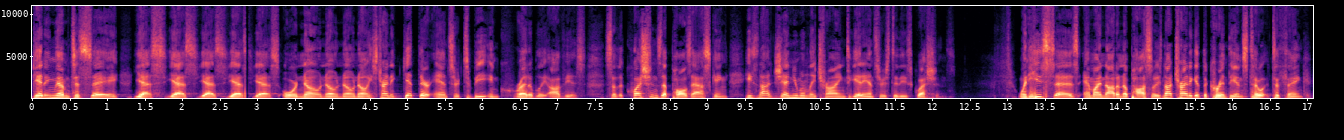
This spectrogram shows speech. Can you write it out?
getting them to say yes, yes, yes, yes, yes, or no, no, no, no. He's trying to get their answer to be incredibly obvious. So the questions that Paul's asking, he's not genuinely trying to get answers to these questions. When he says, Am I not an apostle? He's not trying to get the Corinthians to, to think,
